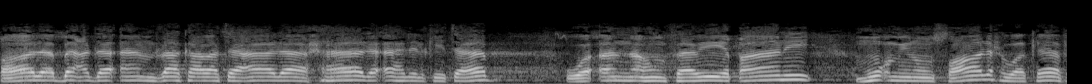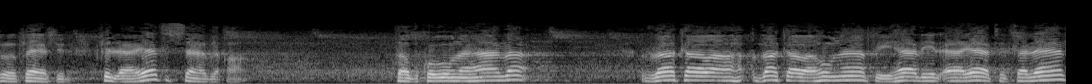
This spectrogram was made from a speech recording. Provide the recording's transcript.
قال بعد أن ذكر تعالى حال أهل الكتاب وأنهم فريقان مؤمن صالح وكافر فاسد في الآيات السابقة. تذكرون هذا؟ ذكر ذكر هنا في هذه الآيات الثلاث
